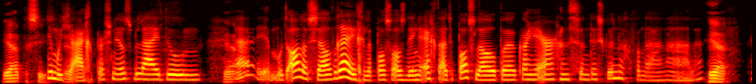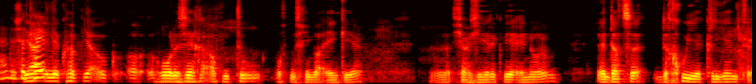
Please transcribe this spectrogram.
Ja, precies. Je moet je eigen personeelsbeleid doen. Ja. Je moet alles zelf regelen. Pas als dingen echt uit de pas lopen, kan je ergens een deskundige vandaan halen. Ja? Dus het ja heeft. en ik heb je ook eh, horen zeggen af en toe, of misschien wel één keer, eh, chargeer ik weer enorm, eh, dat ze de goede cliënten,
